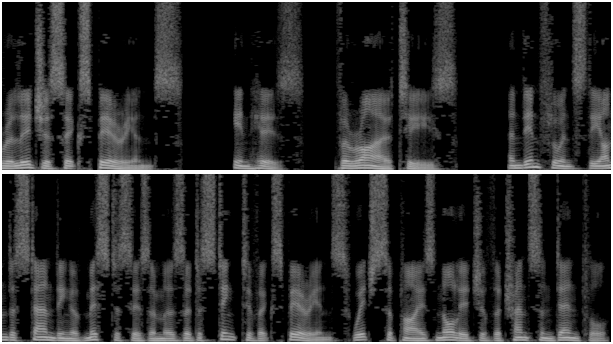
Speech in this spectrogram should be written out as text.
religious experience, in his varieties, and influenced the understanding of mysticism as a distinctive experience which supplies knowledge of the transcendental,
